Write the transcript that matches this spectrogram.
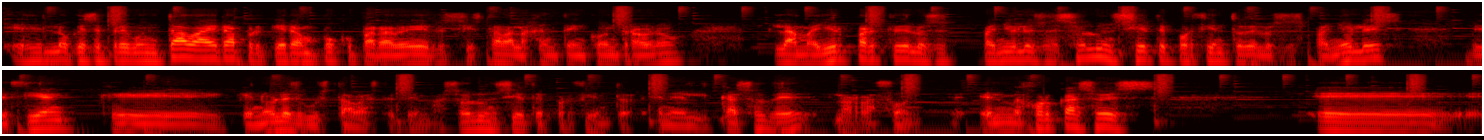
Eh, lo que se preguntaba era, porque era un poco para ver si estaba la gente en contra o no, la mayor parte de los españoles, o sea, solo un 7% de los españoles decían que, que no les gustaba este tema, solo un 7%, en el caso de La Razón. El mejor caso es... Eh,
